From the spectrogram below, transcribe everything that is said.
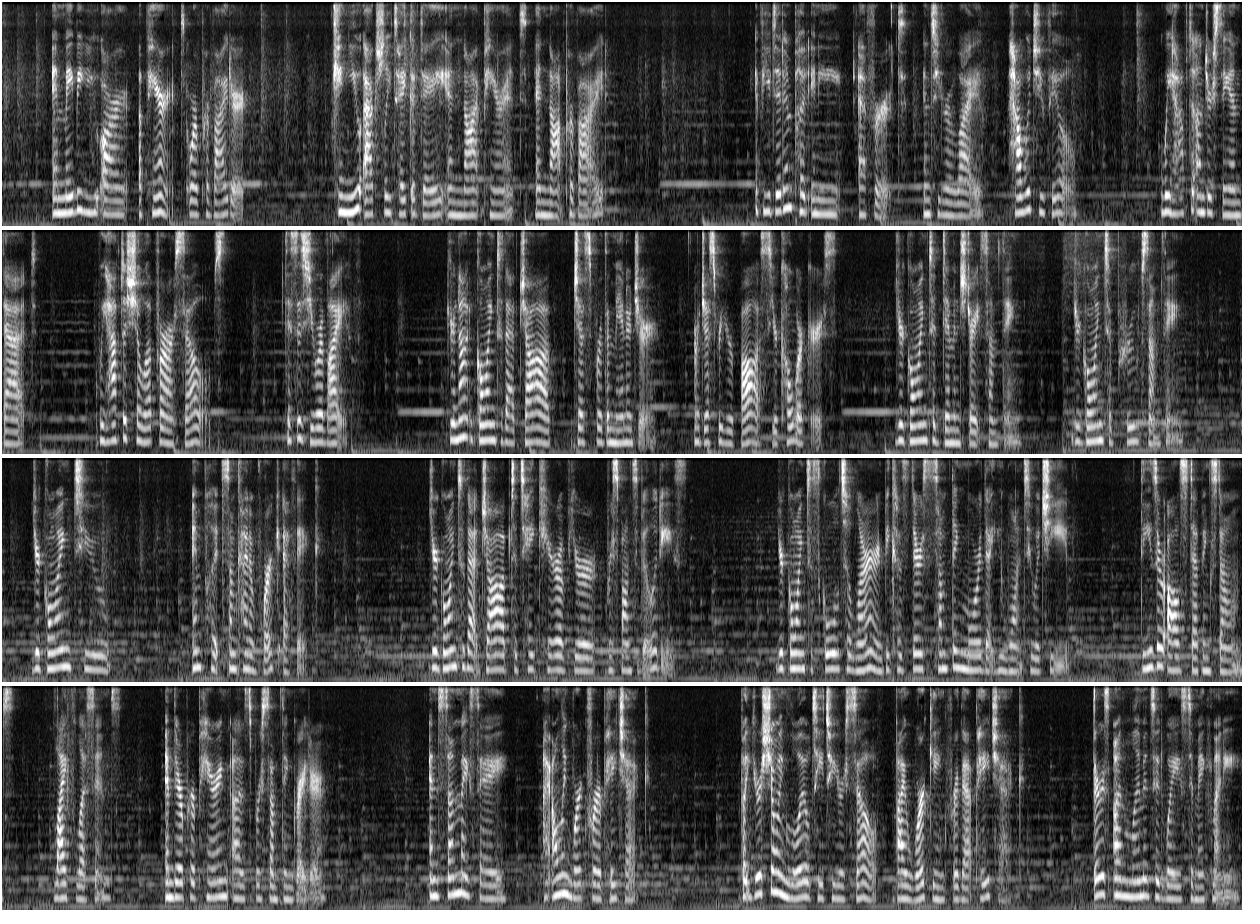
And maybe you are a parent or a provider. Can you actually take a day and not parent and not provide? If you didn't put any effort into your life, how would you feel? We have to understand that we have to show up for ourselves. This is your life. You're not going to that job just for the manager or just for your boss, your coworkers. You're going to demonstrate something. You're going to prove something. You're going to input some kind of work ethic. You're going to that job to take care of your responsibilities. You're going to school to learn because there's something more that you want to achieve. These are all stepping stones, life lessons, and they're preparing us for something greater. And some may say, I only work for a paycheck. But you're showing loyalty to yourself by working for that paycheck. There's unlimited ways to make money,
